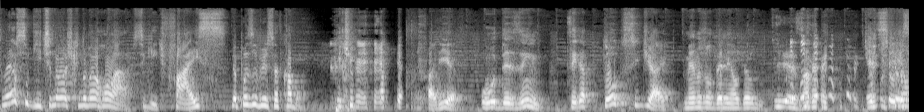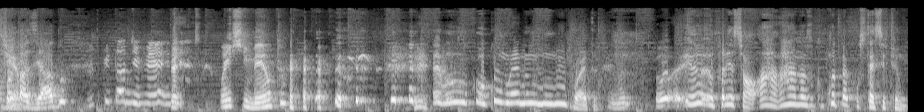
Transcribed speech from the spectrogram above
Não é o seguinte, não, acho que não vai rolar. Seguinte, faz, depois o vírus vai ficar bom. E tipo, faria? O desenho seria todo CGI, menos o Daniel Day-Lewis. Exatamente. Ele seria um Space Jam. fantasiado, Pintado de verde. um enchimento. É, o- como é, não, não, não importa. Eu, eu, eu falei assim, ó, ah, ah, nossa, quanto vai custar esse filme?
